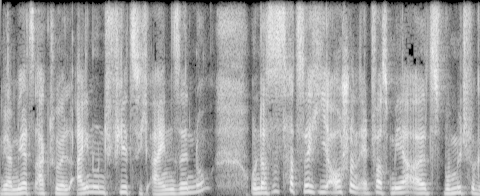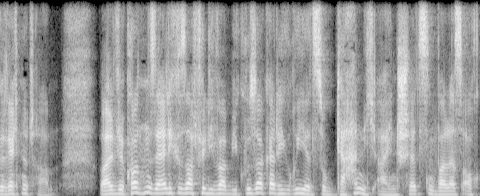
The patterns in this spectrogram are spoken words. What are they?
Wir haben jetzt aktuell 41 Einsendungen und das ist tatsächlich auch schon etwas mehr, als womit wir gerechnet haben. Weil wir konnten es ehrlich gesagt für die Wabikusa-Kategorie jetzt so gar nicht einschätzen, weil das auch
